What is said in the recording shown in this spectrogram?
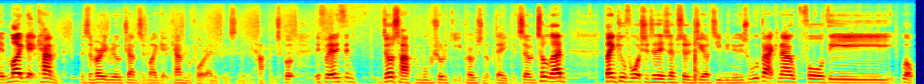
it might get canned. There's a very real chance it might get canned before anything significant happens. But if anything does happen, we'll be sure to keep you posted and updated. So until then, thank you all for watching today's episode of GRTV News. We'll be back now for the, well,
